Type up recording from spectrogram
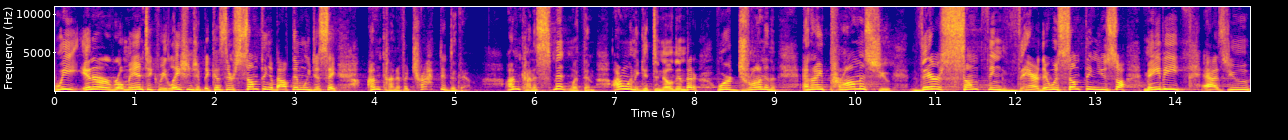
We enter a romantic relationship because there's something about them we just say, I'm kind of attracted to them. I'm kind of smitten with them. I want to get to know them better. We're drawn to them. And I promise you, there's something there. There was something you saw. Maybe as you,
